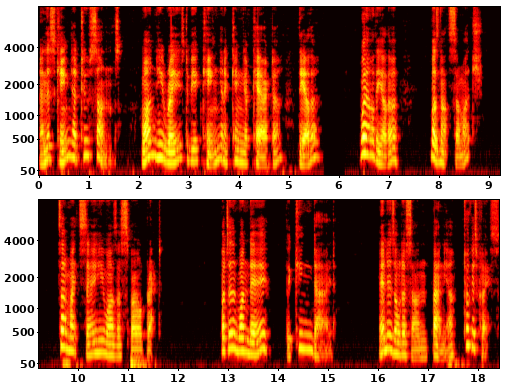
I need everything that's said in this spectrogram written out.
And this king had two sons. One he raised to be a king and a king of character. The other? Well, the other was not so much. Some might say he was a spoiled brat. But then one day the king died, and his older son, Banya, took his place.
